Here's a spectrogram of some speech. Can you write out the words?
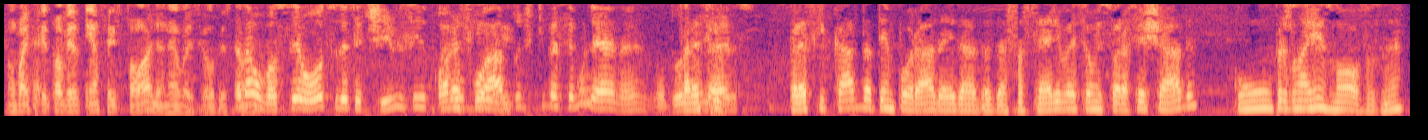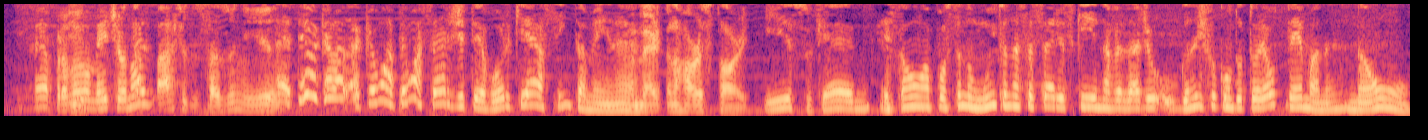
Não vai ser, talvez tenha essa história, né? Vai ser outra É, história. Não, vão ser outros detetives e corre o Parece que- boato de que vai ser mulher, né? Vão Duas Parece que- mulheres. Parece que cada temporada aí da, da- dessa série vai ser uma história fechada com personagens novos, né? É, provavelmente outra Mas- parte dos Estados Unidos. É, tem aquela, aquela tem uma série de terror que é assim também, né? American Horror Story. Isso, que é. Eles estão apostando muito nessas séries que, na verdade, o, o grande fio condutor é o tema, né? Não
